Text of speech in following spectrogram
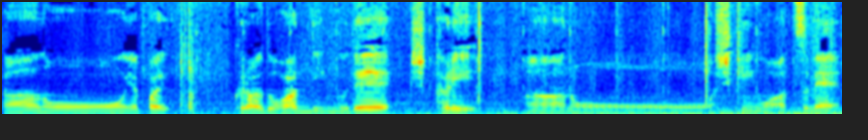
あのやっぱりクラウドファンディングでしっかり、あの資金を集め、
